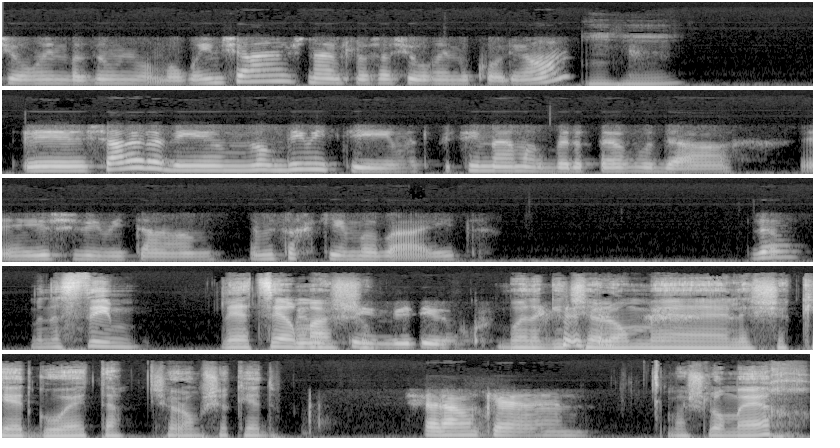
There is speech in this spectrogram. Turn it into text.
שיעורים בזום עם המורים שלהם, שניים, שלושה שיעורים בכל יום. אה, שאר הילדים לומדים איתי, מדפיסים להם הרבה דפי עבודה, אה, יושבים איתם, הם משחקים בבית. זהו. מנסים לייצר מנסים, משהו. מנסים, בדיוק. בוא נגיד שלום אה, לשקד גואטה. שלום, שקד. שלום, קרן. מה שלומך?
